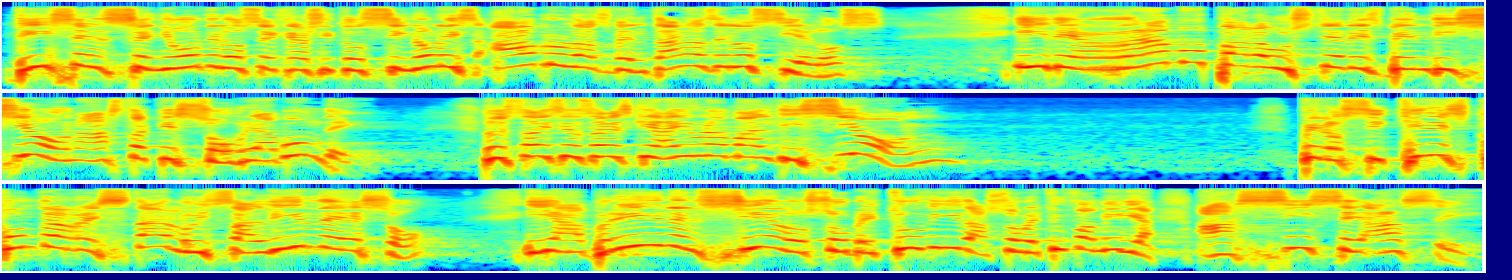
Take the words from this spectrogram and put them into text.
Dice el Señor de los ejércitos, si no les abro las ventanas de los cielos y derramo para ustedes bendición hasta que sobreabunde. Entonces está diciendo, ¿sabes que Hay una maldición pero si quieres contrarrestarlo y salir de eso y abrir el cielo sobre tu vida, sobre tu familia, así se hace.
